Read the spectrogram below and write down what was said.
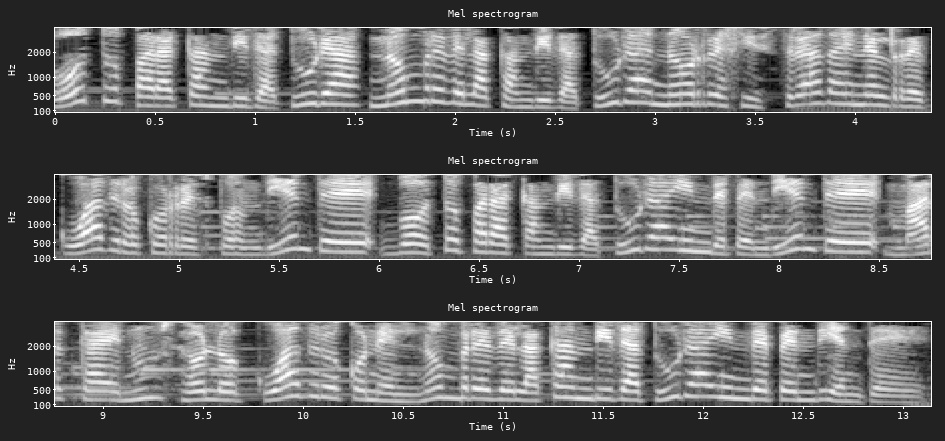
Voto para candidatura, nombre de la candidatura no registrada en el recuadro correspondiente, voto para candidatura independiente, marca en un solo cuadro con el nombre de la candidatura independiente.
